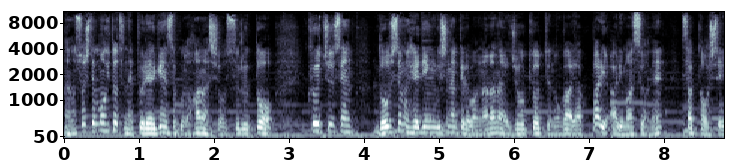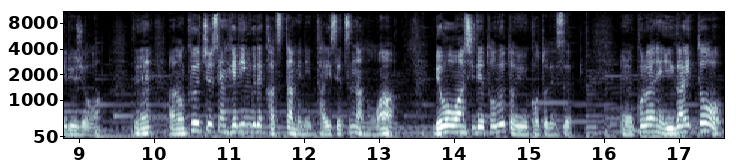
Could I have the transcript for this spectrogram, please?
あのそしてもう一つねプレー原則の話をすると空中戦どうしてもヘディングしなければならない状況っていうのがやっぱりありますよねサッカーをしている以上は。でねあの空中戦ヘディングで勝つために大切なのは両足で飛ぶということです。えー、これはね意外と、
